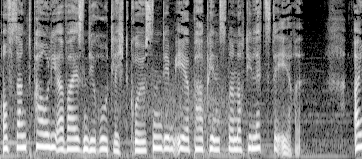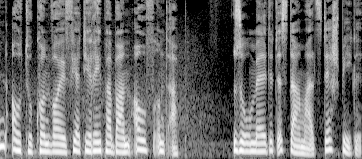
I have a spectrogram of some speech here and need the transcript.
Auf St. Pauli erweisen die Rotlichtgrößen dem Ehepaar Pinsner noch die letzte Ehre. Ein Autokonvoi fährt die Reeperbahn auf und ab. So meldet es damals der Spiegel.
